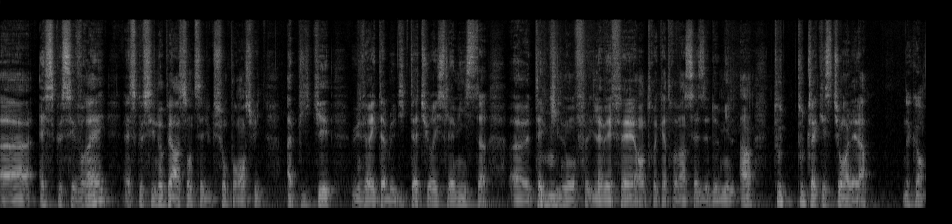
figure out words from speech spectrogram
Euh, Est-ce que c'est vrai? Est-ce que c'est une opération de séduction pour ensuite appliquer une véritable dictature islamiste euh, telle Mhm. qu'ils l'avaient fait entre 96 et 2001 Toute- toute la question, elle est là. D'accord.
